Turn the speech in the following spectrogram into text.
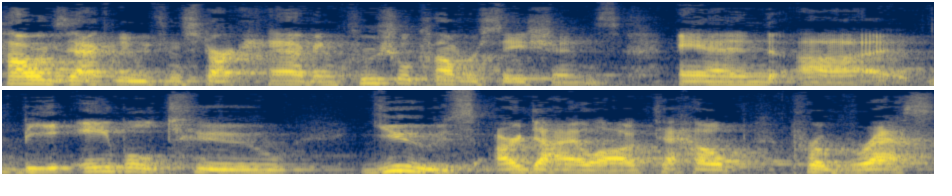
how exactly we can start having crucial conversations and uh, be able to use our dialogue to help progress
